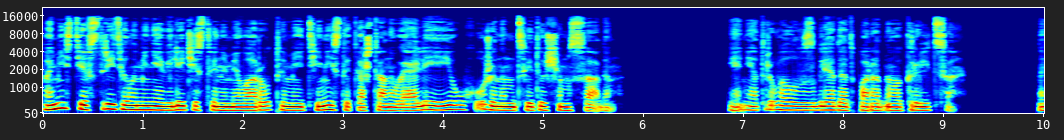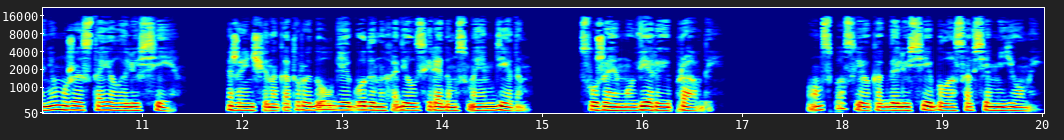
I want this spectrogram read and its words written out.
Поместье встретило меня величественными воротами, тенистой каштановой аллеей и ухоженным цветущим садом. Я не отрывал взгляда от парадного крыльца. На нем уже стояла Люсея, женщина, которая долгие годы находилась рядом с моим дедом, служа ему верой и правдой. Он спас ее, когда Люсея была совсем юной.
